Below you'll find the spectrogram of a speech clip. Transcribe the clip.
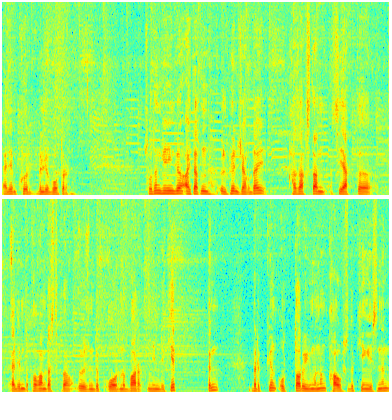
әлем көріп біліп отыр. Содан кейінгі айтатын үлкен жағдай қазақстан сияқты әлемдік қоғамдастықта өзіндік орны бар мемлекеттің біріккен ұлттар ұйымының қауіпсіздік кеңесінің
